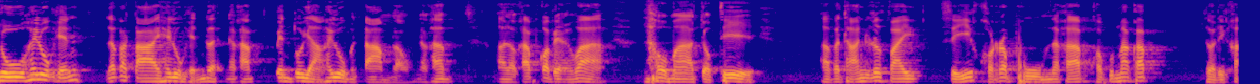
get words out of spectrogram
อยู่ให้ลูกเห็นแล้วก็ตายให้ลูกเห็นด้วยนะครับ เป็นตัวอย่างให้ลูกมันตามเรานะครับเอาละครับก็เป็นว่าเรามาจบที่ อ่าประธานรถไฟศรีขอรภูมินะครับ ขอบคุณมากครับ สวัสดีครับ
